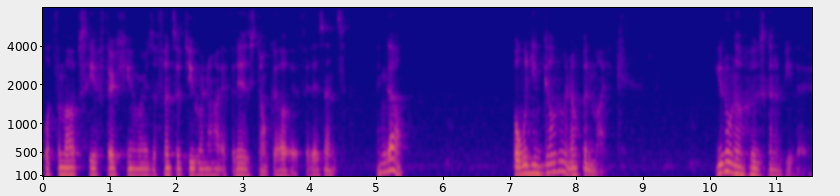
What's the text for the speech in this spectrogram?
look them up, see if their humor is offensive to you or not. If it is, don't go. If it isn't, then go. But when you go to an open mic, you don't know who's going to be there.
